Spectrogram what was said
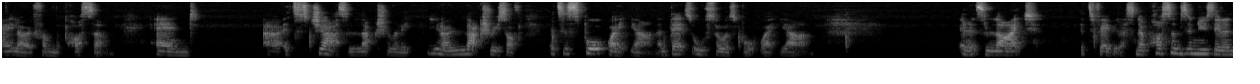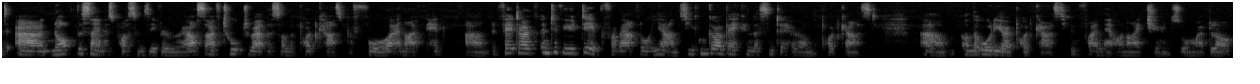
halo from the possum and uh, it's just luxury, you know, luxury soft. It's a sport weight yarn, and that's also a sport weight yarn. And it's light, it's fabulous. Now, possums in New Zealand are not the same as possums everywhere else. I've talked about this on the podcast before, and I've had, um, in fact, I've interviewed Deb from Outlaw Yarn, so you can go back and listen to her on the podcast, um, on the audio podcast. You can find that on iTunes or my blog.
